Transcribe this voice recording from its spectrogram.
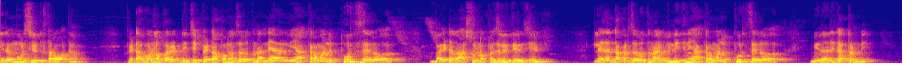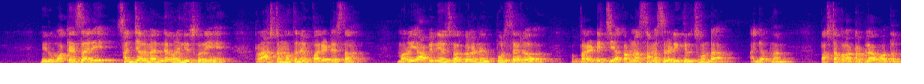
ఇరవై మూడు సీట్ల తర్వాత పిఠాపురంలో పర్యటించి పిఠాపురంలో జరుగుతున్న అన్యాయాన్ని అక్రమాన్ని పూర్తి స్థాయిలో బయట రాష్ట్రంలో ప్రజలకు తెలియజేయండి. లేదంటే అక్కడ జరుగుతున్న అవినీతిని అక్రమాన్ని పూర్తి స్థాయిలో మీరు అరికట్టండి. మీరు ఒకేసారి సంచలనమైన నిర్ణయం తీసుకొని రాష్ట్రం మొత్తం నేను పర్యటిస్తా. మరో యాభై నియోజకవర్గాల్లో నేను పూర్తిస్థాయిలో పర్యటించి అక్కడ ఉన్న సమస్యలు అడిగి తెలుసుకుంటా అని చెప్తున్నారు. ఫస్ట్ ఆఫ్ ఆల్ అటర్ లేకపోతారు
